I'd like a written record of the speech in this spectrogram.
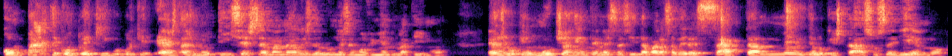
Comparte con tu equipo porque estas noticias semanales de lunes de Movimiento Latino es lo que mucha gente necesita para saber exactamente lo que está sucediendo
